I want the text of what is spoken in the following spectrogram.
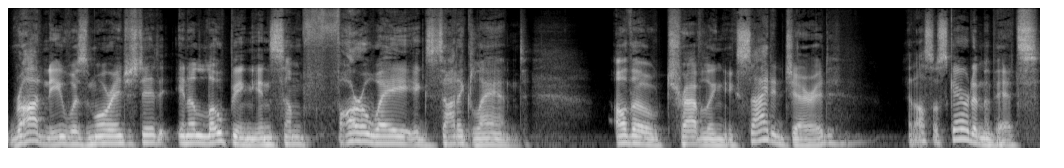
Rodney was more interested in eloping in some faraway exotic land. Although traveling excited Jared, it also scared him a bit.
